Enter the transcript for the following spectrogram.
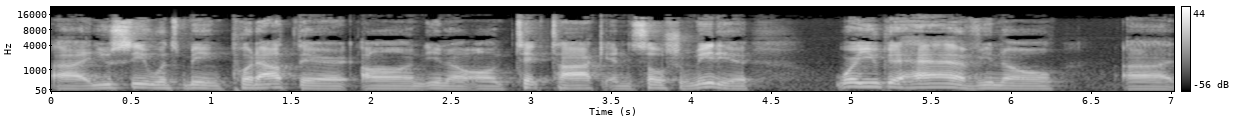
uh, and you see what's being put out there on you know on TikTok and social media, where you could have you know. Uh,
